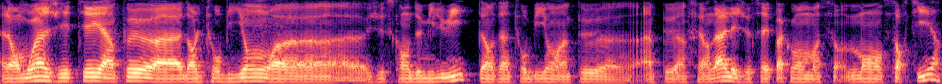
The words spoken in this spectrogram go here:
Alors moi, j'ai été un peu euh, dans le tourbillon jusqu'en 2008, dans un tourbillon un peu, un peu infernal, et je ne savais pas comment m'en sortir.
